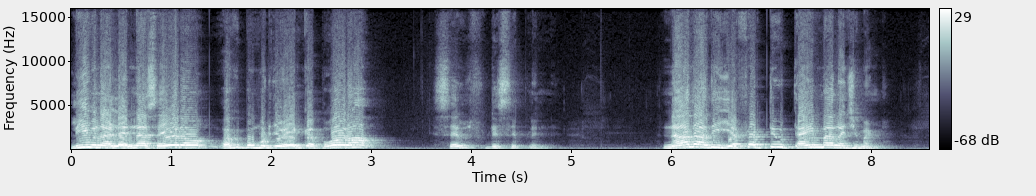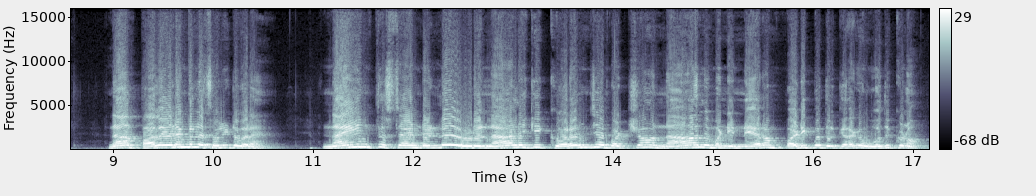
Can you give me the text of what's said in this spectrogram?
லீவு நாளில் என்ன செய்கிறோம் வகுப்பு முடிஞ்ச எங்கே போகிறோம் செல்ஃப் டிசிப்ளின் நாலாவது எஃபெக்டிவ் டைம் மேனேஜ்மெண்ட் நான் பல இடங்களில் சொல்லிட்டு வரேன். நைன்த் ஸ்டாண்டர்டில் ஒரு நாளைக்கு குறைஞ்சபட்சம் நாலு மணி நேரம் படிப்பதற்காக ஒதுக்கணும்.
